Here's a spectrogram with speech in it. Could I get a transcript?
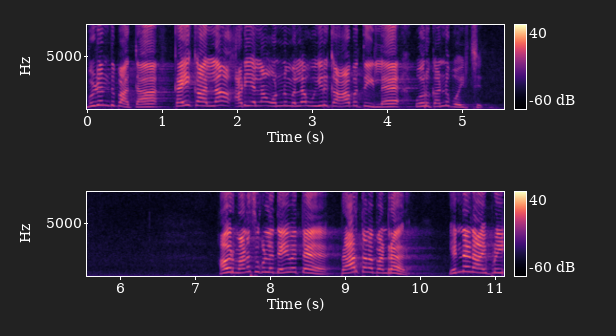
விழுந்து பார்த்தா கை கால்லாம் அடியெல்லாம் ஒன்றுமில்ல உயிருக்கு ஆபத்து இல்லை ஒரு கண்ணு போயிடுச்சு அவர் மனசுக்குள்ள தெய்வத்தை பிரார்த்தனை பண்ணுறார் என்ன நான் இப்படி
